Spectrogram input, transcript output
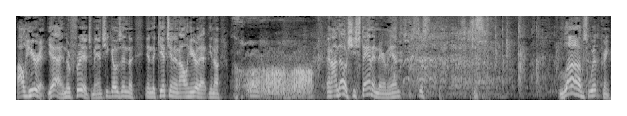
I'll hear it. Yeah, in the fridge, man. She goes in the in the kitchen and I'll hear that, you know. And I know she's standing there, man. She's just just loves whipped cream.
